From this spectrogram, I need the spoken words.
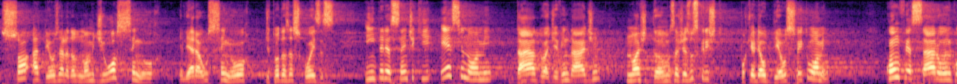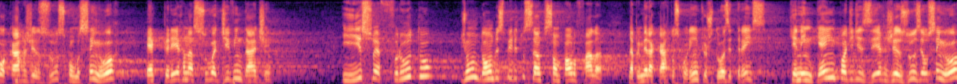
só a Deus era dado o nome de o Senhor. Ele era o Senhor de todas as coisas. E interessante que esse nome, dado à divindade, nós damos a Jesus Cristo, porque ele é o Deus feito homem. Confessar ou invocar Jesus como Senhor é crer na sua divindade. E isso é fruto de um dom do Espírito Santo. São Paulo fala na primeira carta aos Coríntios 12, 3, que ninguém pode dizer Jesus é o Senhor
